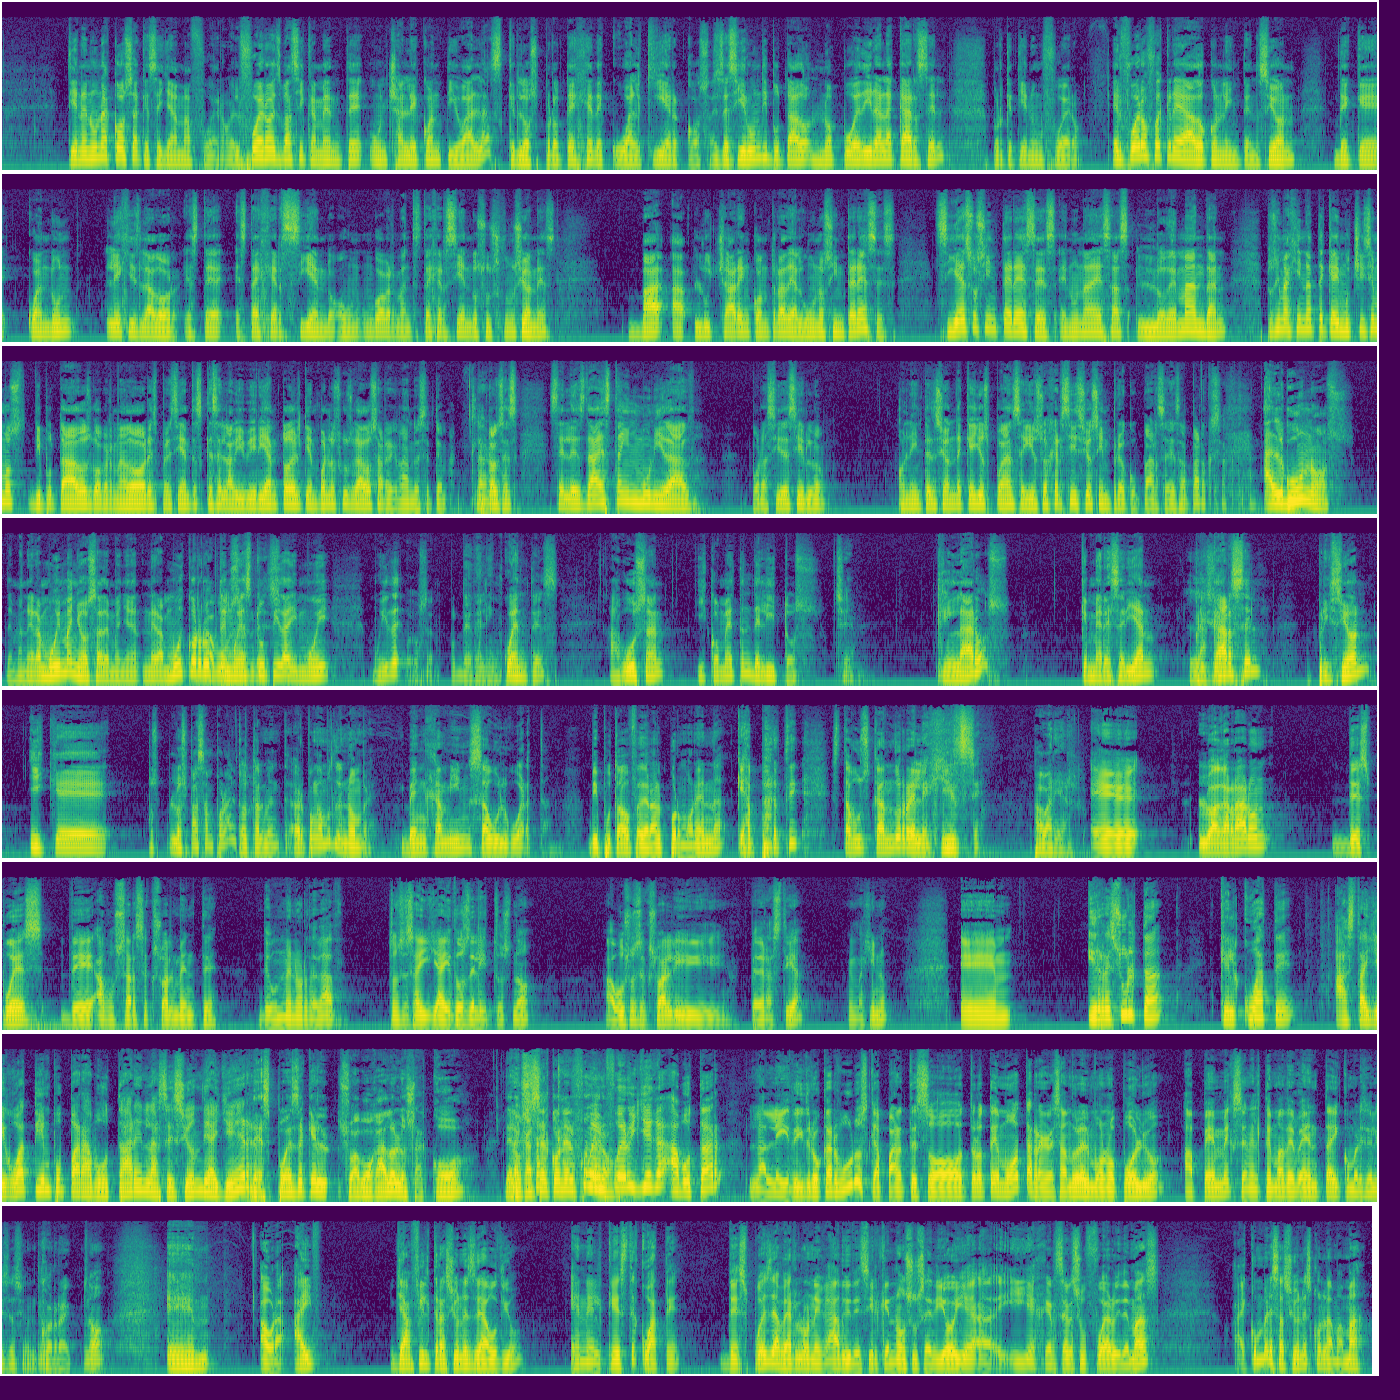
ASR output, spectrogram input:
tienen una cosa que se llama fuero. El fuero es básicamente un chaleco antibalas que los protege de cualquier cosa. Es decir, un diputado no puede ir a la cárcel porque tiene un fuero. El fuero fue creado con la intención de que cuando un legislador esté, está ejerciendo o un, un gobernante está ejerciendo sus funciones, va a luchar en contra de algunos intereses. Si esos intereses en una de esas lo demandan, pues imagínate que hay muchísimos diputados, gobernadores, presidentes que se la vivirían todo el tiempo en los juzgados arreglando ese tema. Claro. Entonces, se les da esta inmunidad, por así decirlo, con la intención de que ellos puedan seguir su ejercicio sin preocuparse de esa parte. Algunos, de manera muy mañosa, de manera muy corrupta y muy estúpida y muy, muy de, o sea, de delincuentes, abusan y cometen delitos Sí. claros que merecerían la cárcel, prisión y que pues, los pasan por alto. Totalmente. A ver, pongámosle nombre. Benjamín Saúl Huerta, diputado federal por Morena, que aparte está buscando reelegirse. Para variar. Eh, lo agarraron después de abusar sexualmente de un menor de edad. Entonces ahí ya hay dos delitos, ¿no? Abuso sexual y pederastía, me imagino. Eh, y resulta que el cuate hasta llegó a tiempo para votar en la sesión de ayer. Después de que el- su abogado lo sacó de la cárcel con el fuero. y llega a votar la ley de hidrocarburos, que aparte es otro temota, regresándole el monopolio a Pemex en el tema de venta y comercialización. de- Correcto. ¿No? Eh, ahora, hay ya filtraciones de audio en el que este cuate, después de haberlo negado y decir que no sucedió y, ah, y ejercer su fuero y demás, hay conversaciones con la mamá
